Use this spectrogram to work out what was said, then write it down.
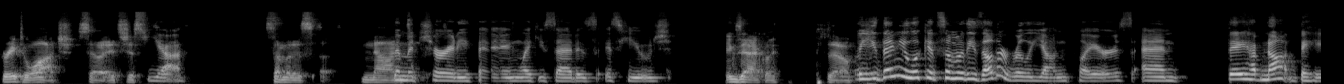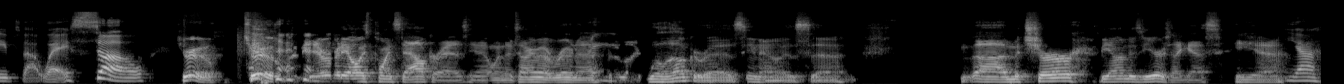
great to watch so it's just yeah some of this uh, non the maturity thing, like you said, is is huge. Exactly. So but you, then you look at some of these other really young players and they have not behaved that way. So True, true. I mean, everybody always points to Alcaraz, you know, when they're talking about right. they're like, well, Alcaraz, you know, is uh, uh, mature beyond his years, I guess. He, uh, yeah,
